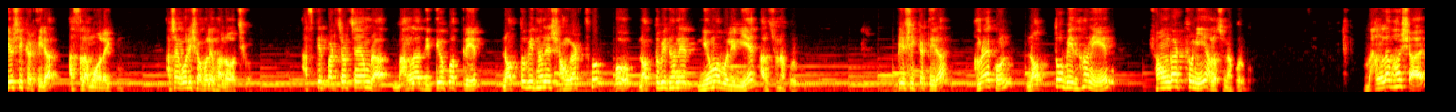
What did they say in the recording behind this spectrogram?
প্রিয় শিক্ষার্থীরা, আসসালামু আলাইকুম। আশা করি সকলে ভালো আছো। আজকের পাঠচর্চায় আমরা বাংলা দ্বিতীয় পত্রের নত্যবিধানের সংজ্ঞার্থ ও নত্যবিধানের নিয়মাবলী নিয়ে আলোচনা করব। প্রিয় শিক্ষার্থীরা, আমরা এখন নত্যবিধানের সংজ্ঞার্থ নিয়ে আলোচনা করব। বাংলা ভাষায়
